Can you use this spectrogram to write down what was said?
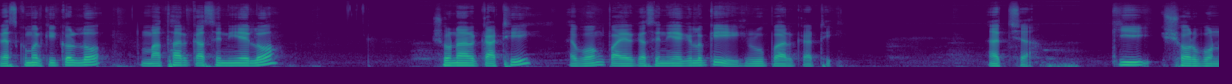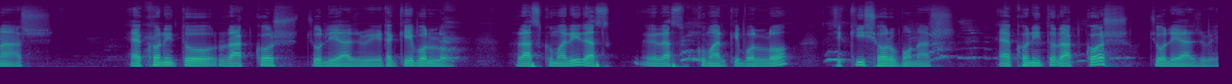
রাজকুমার কি করল? মাথার কাছে নিয়ে এলো সোনার কাঠি এবং পায়ের কাছে নিয়ে গেল কি? রূপার কাঠি। আচ্ছা কি সর্বনাশ। এখনই তো রাক্ষস চলে আসবে। এটা কে বলল? রাজকুমারী রাজ, রাজকুমারকে বলল যে, কি সর্বনাশ। এখনই তো রাক্ষস চলে আসবে।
